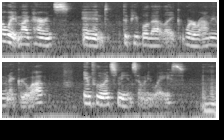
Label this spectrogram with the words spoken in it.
oh wait, my parents and the people that like were around me when I grew up influenced me in so many ways. Mm-hmm.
